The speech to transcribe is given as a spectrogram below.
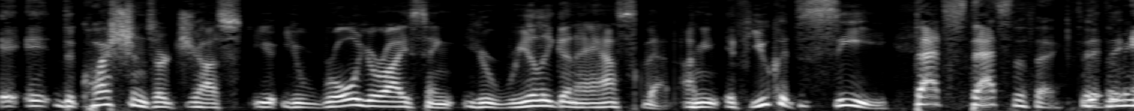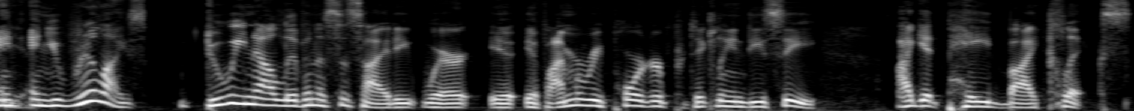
it, it, the questions are just you, you roll your eyes saying you're really going to ask that. I mean, if you could see That's that's the thing. The, the and, and you realize, do we now live in a society where if I'm a reporter, particularly in D.C., I get paid by clicks.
